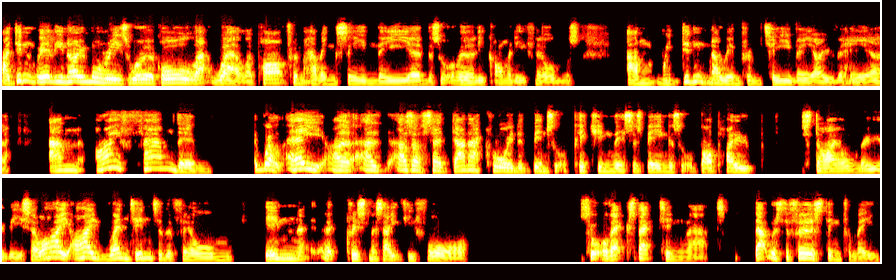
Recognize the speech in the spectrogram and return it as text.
I didn't really know Murray's work all that well, apart from having seen the uh, the sort of early comedy films. And we didn't know him from TV over here. And I found him, well, A, as I said, Dan Aykroyd had been sort of pitching this as being a sort of Bob Hope style movie. So I, I went into the film in Christmas 84, sort of expecting that. That was the first thing for me.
